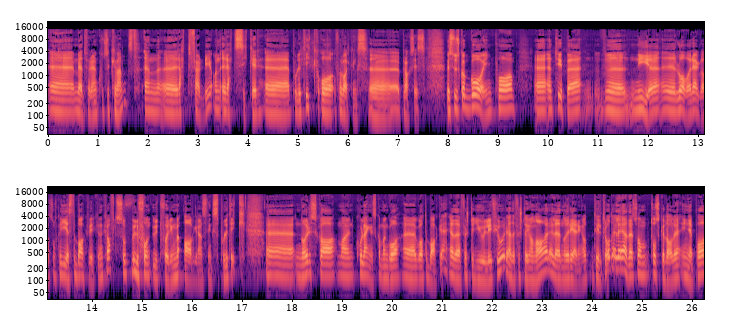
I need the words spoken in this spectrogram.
uh, medfører en konsekvent, en rettferdig og en rettssikker politikk og forvaltningspraksis. Hvis du skal gå inn på en type nye lover og regler som skal gis tilbakevirkende kraft, så vil du få en utfordring med avgrensningspolitikk. Når skal man, hvor lenge skal man gå, gå tilbake? Er det 1. juli i fjor, er det 1. januar, eller er når regjeringa tiltrådte, eller er det som Toskedal er inne på,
